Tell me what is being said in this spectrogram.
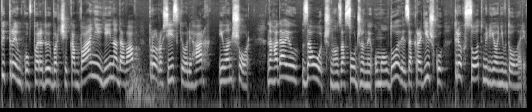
Підтримку в передвиборчій кампанії їй надавав проросійський олігарх Ілан Шор. Нагадаю, заочно засуджений у Молдові за крадіжку 300 мільйонів доларів.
